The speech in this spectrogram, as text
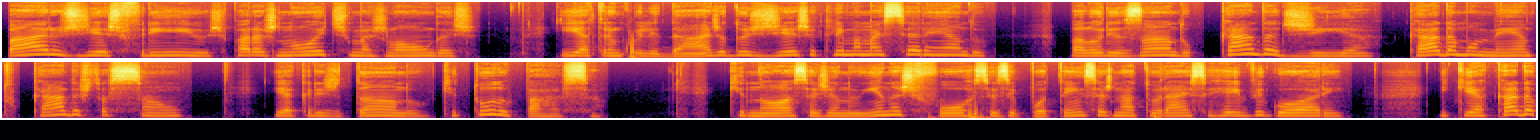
para os dias frios, para as noites mais longas e a tranquilidade dos dias de clima mais sereno, valorizando cada dia, cada momento, cada estação e acreditando que tudo passa. Que nossas genuínas forças e potências naturais se revigorem e que a cada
